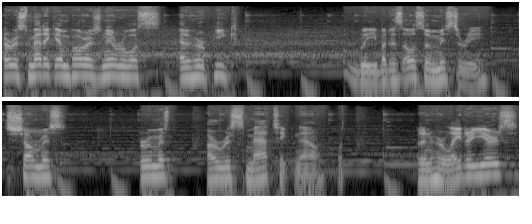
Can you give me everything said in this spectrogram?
charismatic Emperor Nero was at her peak. Probably, but it's also a mystery. Charmis, charism- charismatic now. What? But in her later years?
